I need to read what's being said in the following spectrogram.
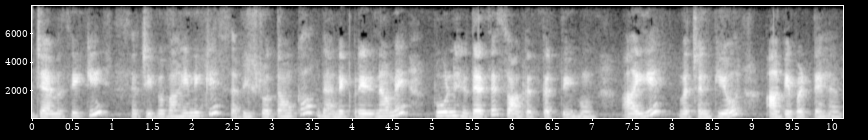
जय मसीह की, सजीव वाहिनी के सभी श्रोताओं का दैनिक प्रेरणा में पूर्ण हृदय से स्वागत करती हूँ। आइए वचन की ओर आगे बढ़ते हैं।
